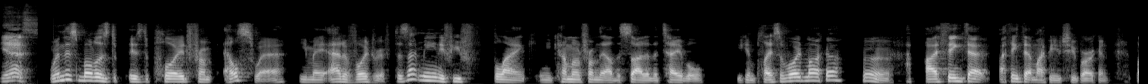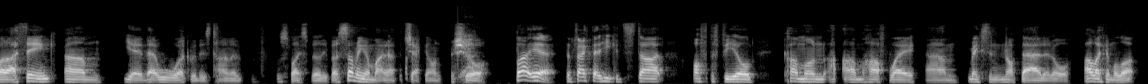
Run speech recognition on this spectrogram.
yes. When this model is, de- is deployed from elsewhere, you may add a void rift. Does that mean if you flank and you come on from the other side of the table, you can place a void marker. Hmm. I think that I think that might be too broken, but I think um, yeah, that will work with his time of spliceability. But something I might have to check on for yeah. sure. But yeah, the fact that he could start off the field, come on um, halfway, um, makes him not bad at all. I like him a lot.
